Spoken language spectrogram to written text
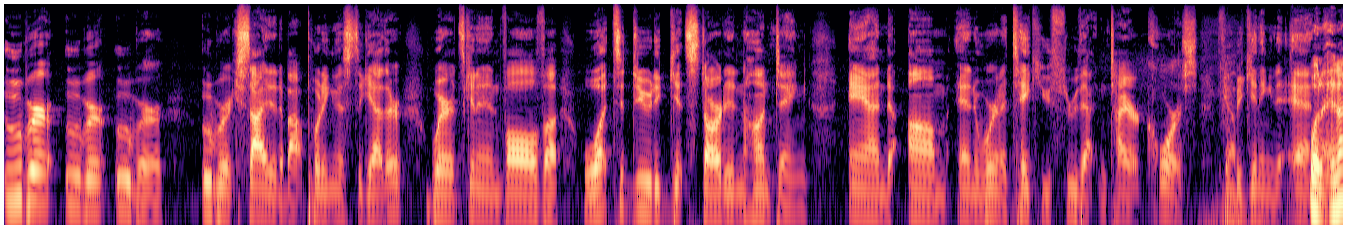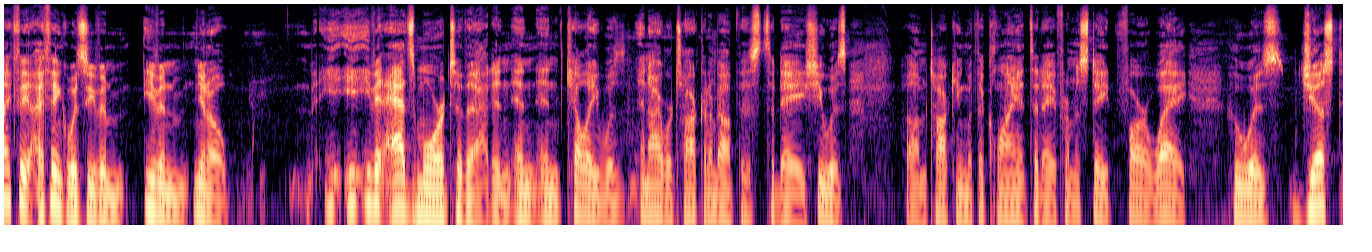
uber, uber, uber, uber excited about putting this together where it's going to involve uh, what to do to get started in hunting and um, and we're going to take you through that entire course from Yep. beginning to end. Well, and I think I think what's even even you know e- even adds more to that. And and and Kelly was and I were talking about this today. She was um, talking with a client today from a state far away, who was just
